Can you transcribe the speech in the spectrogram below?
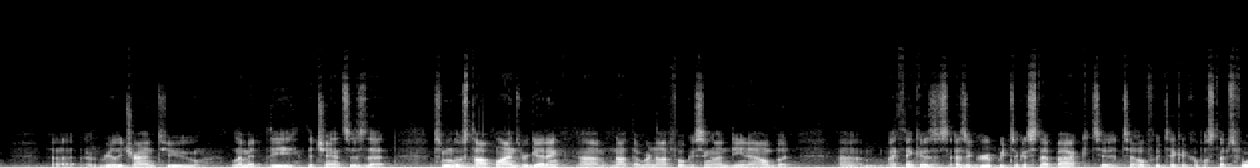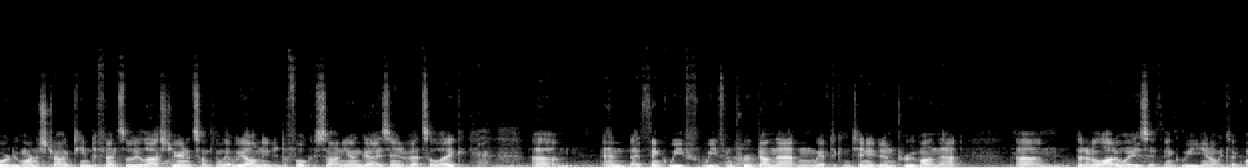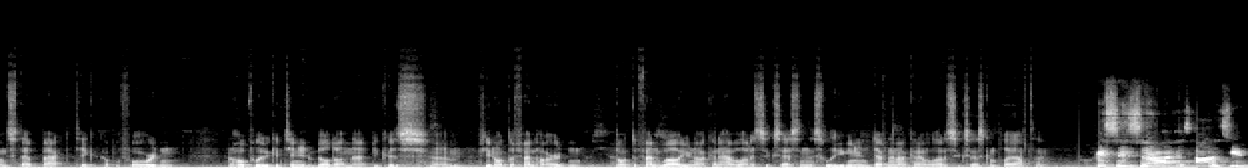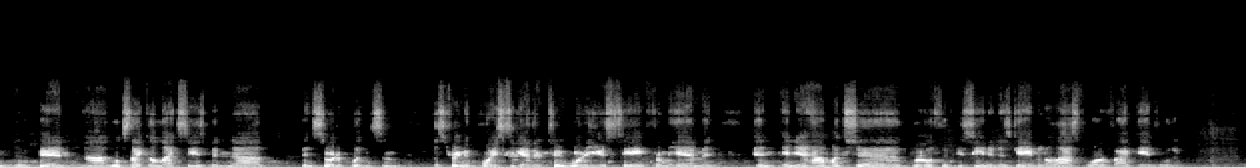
uh, really trying to limit the, the chances that some of those top lines were getting. Um, not that we're not focusing on D now, but um, I think as, as a group we took a step back to, to hopefully take a couple steps forward. We weren't a strong team defensively last year, and it's something that we all needed to focus on, young guys and vets alike. Um, and I think we've we've improved on that, and we have to continue to improve on that. Um, but in a lot of ways, I think we you know we took one step back to take a couple forward, and and hopefully we continue to build on that because um, if you don't defend hard and don't defend well, you're not going to have a lot of success in this league, and you're definitely not going to have a lot of success come playoff time. Chris, as, uh, as hot as you have been, uh, looks like Alexis has been uh, been sort of putting some a string of points together too. What are you seeing from him, and and, and you know, how much uh, growth have you seen in his game in the last four or five games with him?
